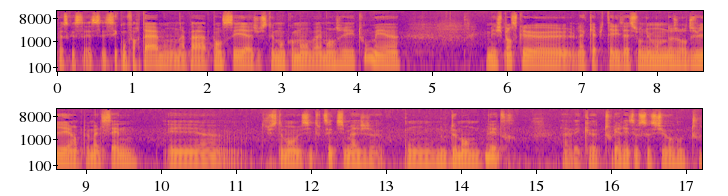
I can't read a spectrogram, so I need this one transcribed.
parce que c'est confortable. On n'a pas pensé à justement comment on va manger et tout, mais mais je pense que la capitalisation du monde d'aujourd'hui est un peu malsaine. Et euh, justement aussi toute cette image euh, qu'on nous demande mm. d'être, avec euh, tous les réseaux sociaux, tout,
